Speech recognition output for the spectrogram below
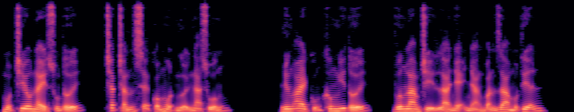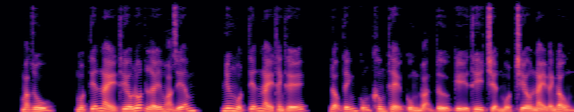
một chiêu này xuống tới, chắc chắn sẽ có một người ngã xuống nhưng ai cũng không nghĩ tới, vương lam chỉ là nhẹ nhàng bắn ra một tiễn. Mặc dù, một tiễn này thiêu đốt lấy hỏa diễm, nhưng một tiễn này thanh thế, động tĩnh cũng không thể cùng đoạn tử kỳ thi triển một chiêu này đánh đồng.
